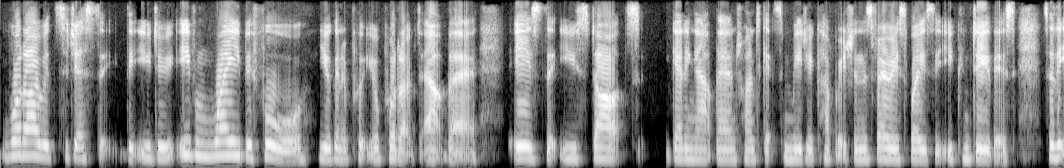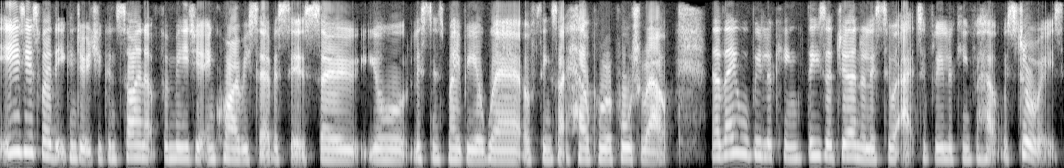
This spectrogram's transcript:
what I would suggest that, that you do, even way before you're going to put your product out there, is that you start getting out there and trying to get some media coverage. And there's various ways that you can do this. So the easiest way that you can do it is you can sign up for media inquiry services. So your listeners may be aware of things like Help a Reporter Out. Now they will be looking, these are journalists who are actively looking for help with stories.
